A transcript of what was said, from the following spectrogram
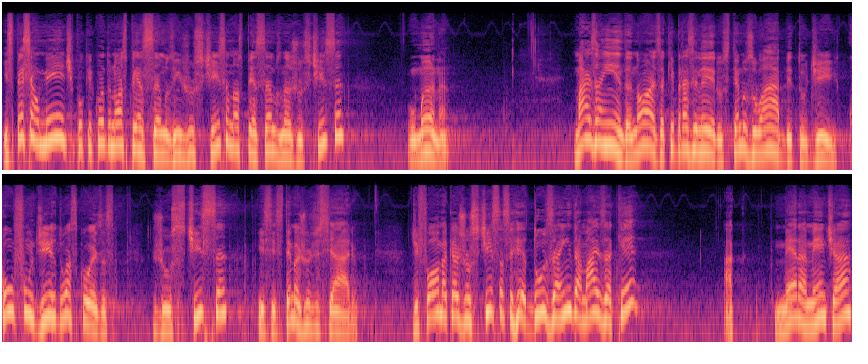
Especialmente porque quando nós pensamos em justiça, nós pensamos na justiça humana. Mais ainda, nós aqui brasileiros temos o hábito de confundir duas coisas: justiça e sistema judiciário. De forma que a justiça se reduz ainda mais a quê? A, meramente a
